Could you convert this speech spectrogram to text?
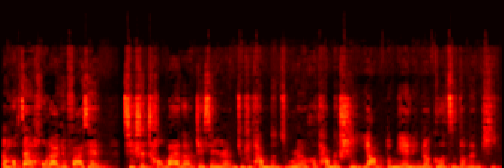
然后再后来就发现，其实城外的这些人，就是他们的族人和他们是一样的，都面临着各自的问题。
